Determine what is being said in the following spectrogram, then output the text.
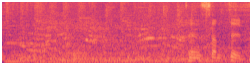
Ten sam typ.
